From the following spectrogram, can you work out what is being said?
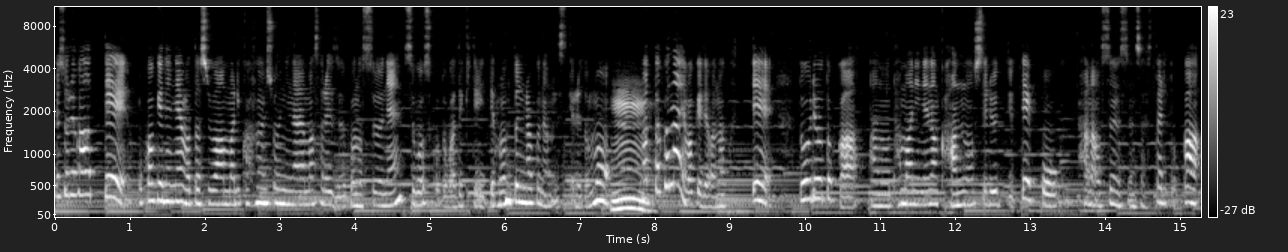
でそれがあっておかげでね私はあんまり花粉症に悩まされずこの数年過ごすことができていて本当に楽なんですけれども、うん。全くないわけではなくって同僚とかあのたまにねなんか反応してるって言ってこう鼻をスンスンさせたりとか、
